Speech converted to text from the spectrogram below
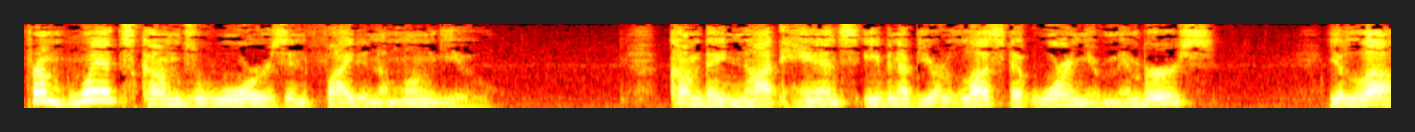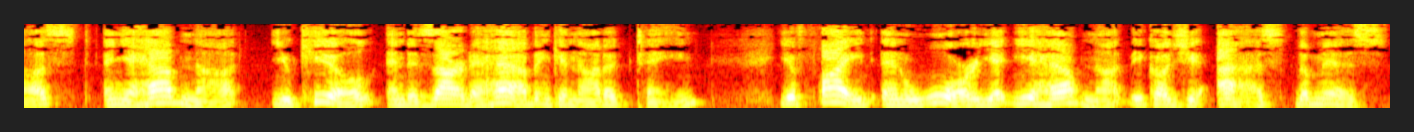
From whence comes wars and fighting among you? Come they not hence even of your lust at war in your members? You lust and you have not, you kill and desire to have and cannot obtain. You fight and war, yet ye have not because ye asked amiss.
